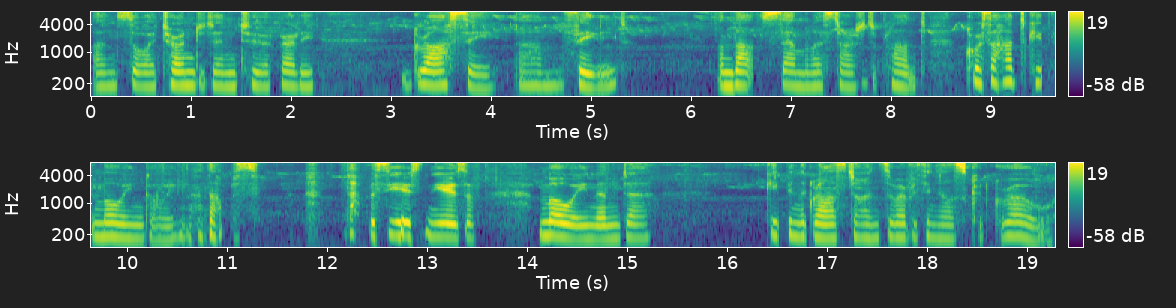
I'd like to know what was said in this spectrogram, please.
and so I turned it into a fairly grassy um, field, and that's then when I started to plant. Of course, I had to keep the mowing going. that was that was years and years of mowing and uh, keeping the grass down so everything else could grow.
